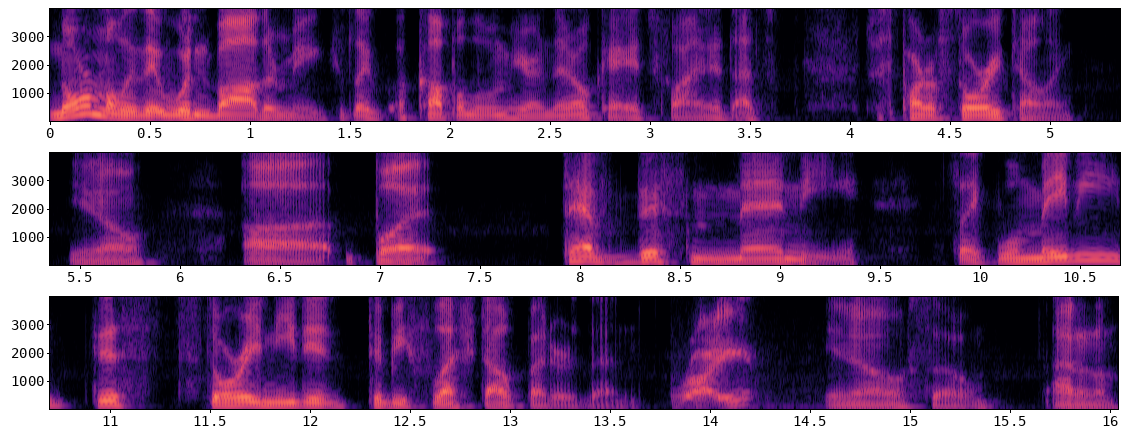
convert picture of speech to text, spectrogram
normally they wouldn't bother me because like a couple of them here and there okay it's fine it, that's just part of storytelling you know uh but to have this many it's like well maybe this story needed to be fleshed out better then Right? you know so i don't know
